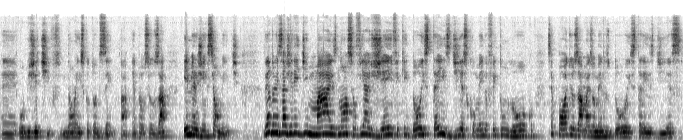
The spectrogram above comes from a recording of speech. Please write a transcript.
é, objetivos. Não é isso que eu estou dizendo, tá? É para você usar emergencialmente. Leandro, eu exagerei demais. Nossa, eu viajei, fiquei dois, três dias comendo feito um louco. Você pode usar mais ou menos dois, três dias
